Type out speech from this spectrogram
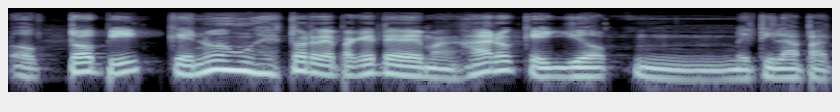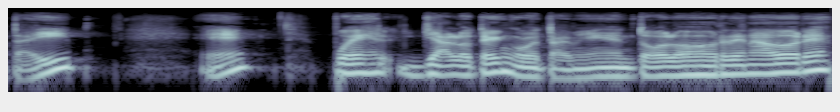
Octopi, que no es un gestor de paquete de Manjaro, que yo mm, metí la pata ahí. ¿eh? Pues ya lo tengo también en todos los ordenadores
